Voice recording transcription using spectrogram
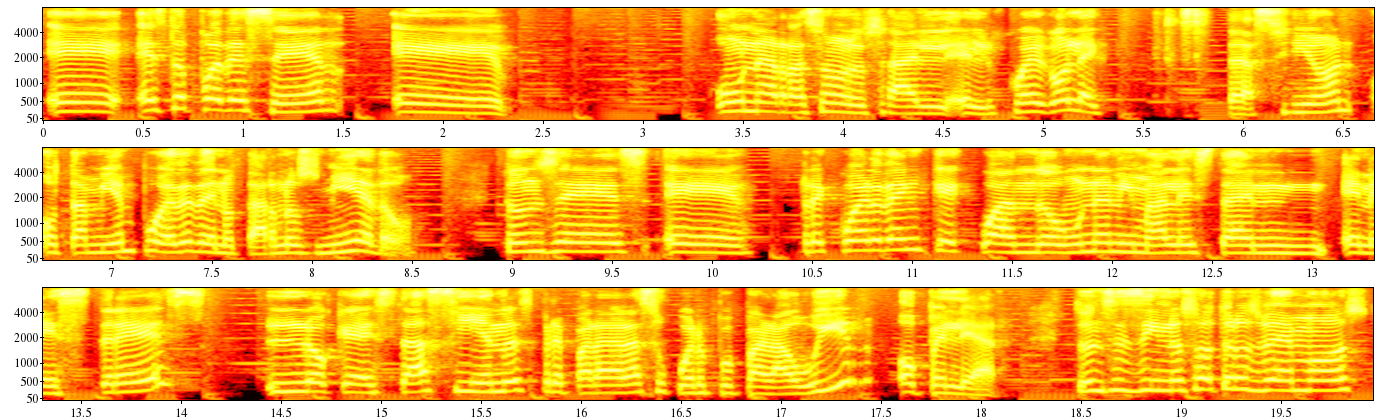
Eh, esto puede ser eh, una razón, o sea, el, el, juego, la excitación, o también puede denotarnos miedo. Entonces, eh, recuerden que cuando un animal está en, en estrés, lo que está haciendo es preparar a su cuerpo para huir o pelear. Entonces, si nosotros vemos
